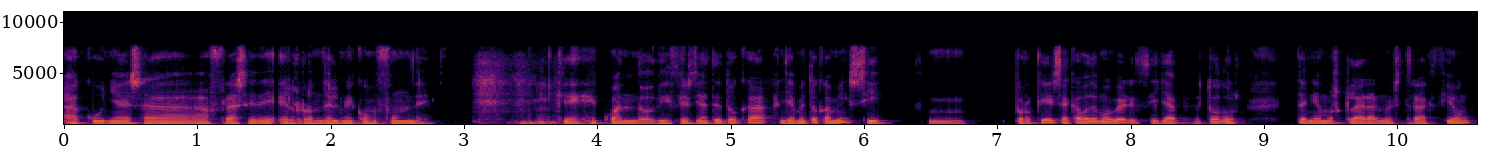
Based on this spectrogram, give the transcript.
acuña esa frase de el rondel me confunde. Que cuando dices ya te toca, ya me toca a mí, sí. Mm, ¿Por qué? Se acaba de mover, y dice ya, pero todos teníamos clara nuestra acción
